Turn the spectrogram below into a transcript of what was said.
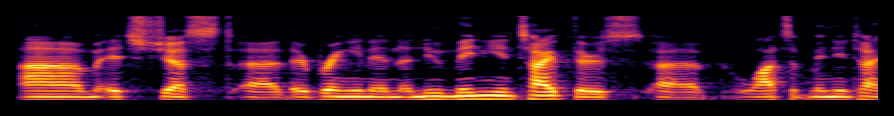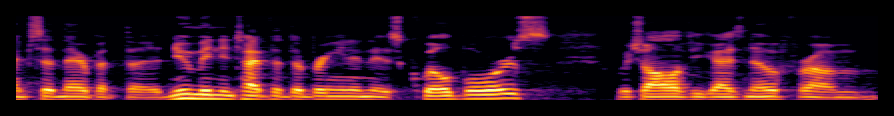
Um, it's just uh, they're bringing in a new minion type. There's uh, lots of minion types in there, but the new minion type that they're bringing in is Quilboars, which all of you guys know from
